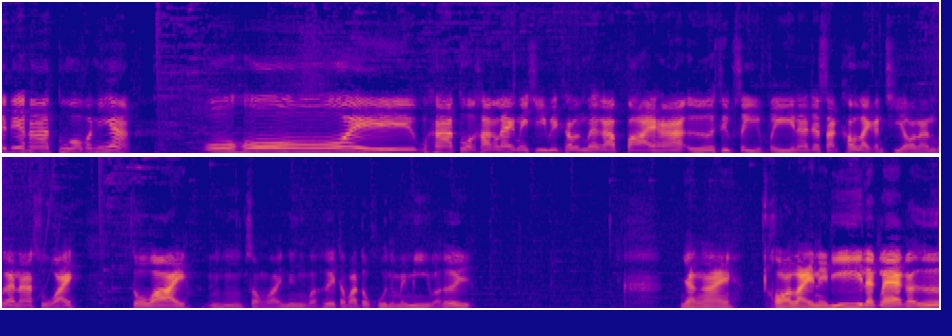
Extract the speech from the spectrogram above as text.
ยได้ห้าตัววันเนี้ยโอ้โหห้าตัวครั้งแรกในชีวิตครับเพื่อนๆครับปลายฮะเออสิบสี่ฟรีนะจะซักเท่าไหร่กันเชียวนั้นเพื่อนนะสวยตัววายอืมสองร้อยหนึ่งว่ะเฮ้ยแต่ว่าตัวคูณยังไม่มีว่ะเฮ้ยยังไง ขอไหลหน่อยดิแรกๆอะเออ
